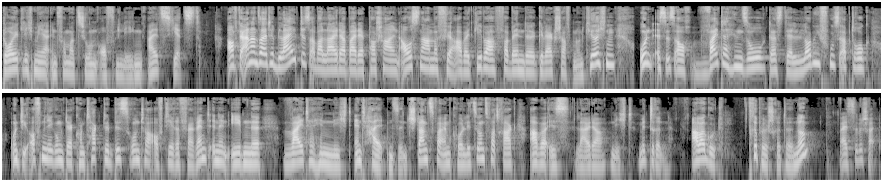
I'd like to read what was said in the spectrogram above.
deutlich mehr Informationen offenlegen als jetzt. Auf der anderen Seite bleibt es aber leider bei der pauschalen Ausnahme für Arbeitgeberverbände, Gewerkschaften und Kirchen. Und es ist auch weiterhin so, dass der Lobbyfußabdruck und die Offenlegung der Kontakte bis runter auf die Referentinnenebene weiterhin nicht enthalten sind. Stand zwar im Koalitionsvertrag, aber ist leider nicht mit drin. Aber gut, Trippelschritte, ne? Weißt du Bescheid.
